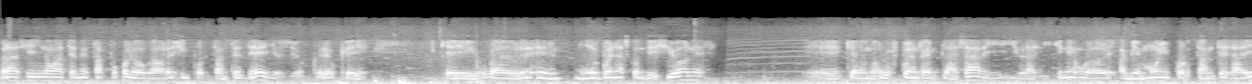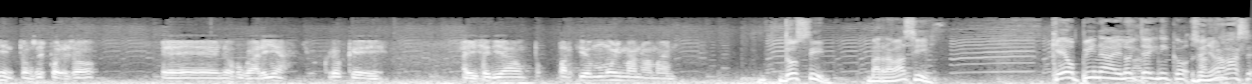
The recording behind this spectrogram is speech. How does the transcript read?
Brasil no va a tener tampoco los jugadores importantes de ellos. Yo creo que, que hay jugadores en muy buenas condiciones eh, que a lo mejor los pueden reemplazar y, y Brasil tiene jugadores también muy importantes ahí. Entonces por eso eh, lo jugaría. Yo creo que ahí sería un partido muy mano a mano. Dos sí. Barrabás sí. ¿Qué opina el hoy técnico, señor? Barrabás,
